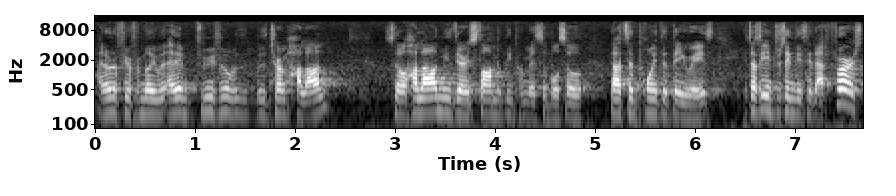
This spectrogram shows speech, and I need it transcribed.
I don't know if you're familiar with, familiar with the term halal? So halal means they're Islamically permissible. So that's a point that they raise. It's actually interesting they say that first,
